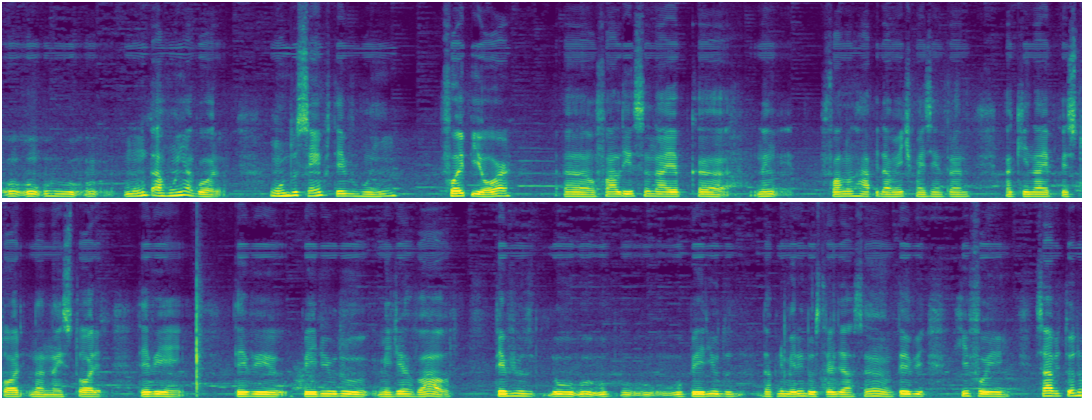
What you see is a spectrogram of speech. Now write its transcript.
o, o, o, mundo tá ruim agora. O mundo sempre teve ruim, foi pior. Uh, eu falo isso na época, né, falando rapidamente, mas entrando aqui na época história, na, na história, teve teve o período medieval, teve o, o, o, o, período da primeira industrialização, teve que foi, sabe, toda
